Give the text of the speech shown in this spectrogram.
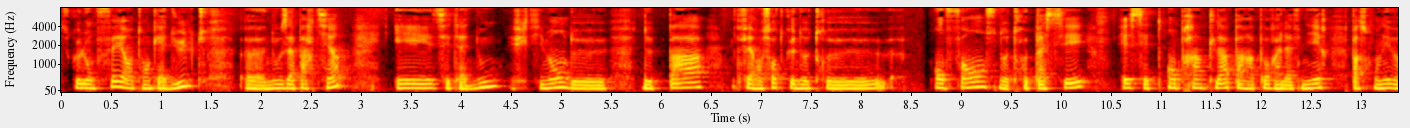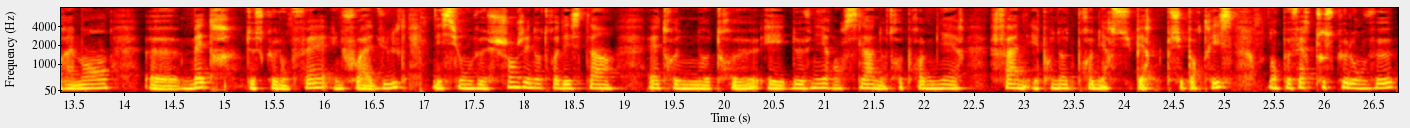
ce que l'on fait en tant qu'adulte euh, nous appartient et c'est à nous, effectivement, de ne pas faire en sorte que notre enfance, notre passé, et cette empreinte-là par rapport à l'avenir, parce qu'on est vraiment euh, maître de ce que l'on fait une fois adulte. Et si on veut changer notre destin, être notre et devenir en cela notre première fan et pour notre première supportrice, on peut faire tout ce que l'on veut,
